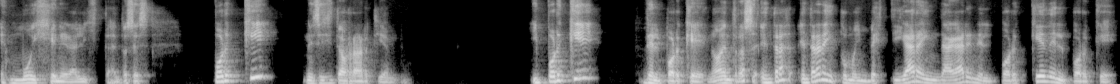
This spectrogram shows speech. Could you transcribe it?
es muy generalista. Entonces, ¿por qué necesita ahorrar tiempo? ¿Y por qué del por qué? ¿no? Entrar, en como investigar e indagar en el por qué del por qué.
